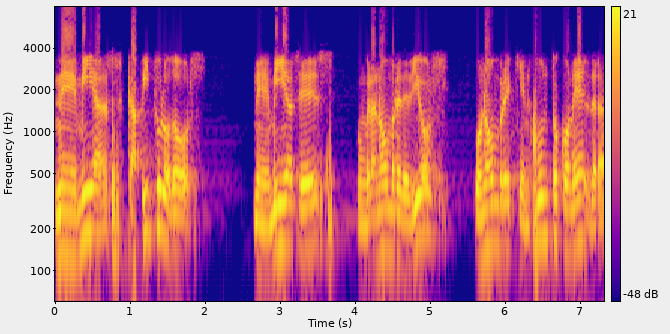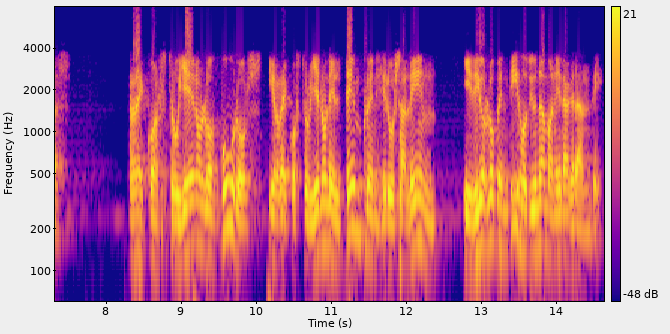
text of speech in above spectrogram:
Nehemías capítulo 2. Nehemías es un gran hombre de Dios, un hombre quien junto con Esdras reconstruyeron los muros y reconstruyeron el templo en Jerusalén y Dios lo bendijo de una manera grande.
